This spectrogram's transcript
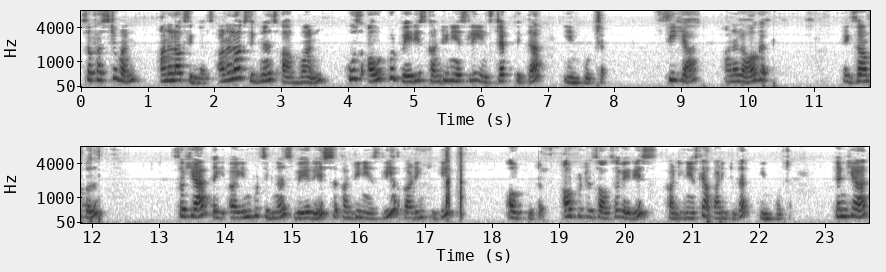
So first one analog signals. Analog signals are one whose output varies continuously in step with the input. See here analog example. So here the uh, input signals varies continuously according to the output. Output is also varies continuously according to the input. Then here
